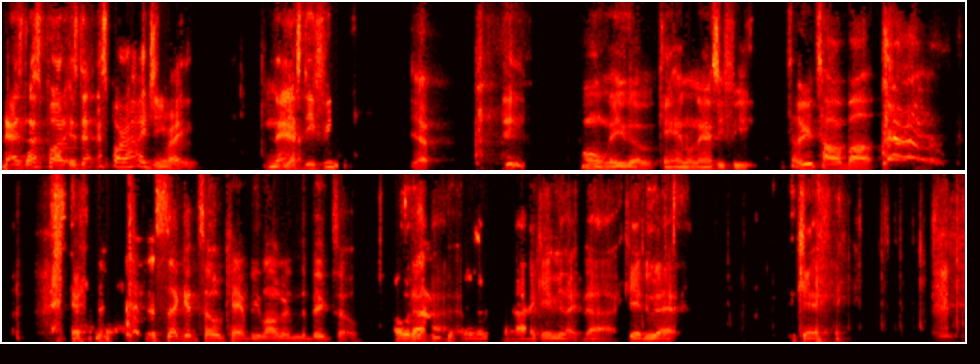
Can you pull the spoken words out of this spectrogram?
that's that's part is that that's part of hygiene, right? Nasty yeah. feet. Yep. Boom, there you go. Can't handle nasty feet. So you're talking about the second toe can't be longer than the big toe. Oh, nah, I can't be like, nah, can't do that. You can't.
